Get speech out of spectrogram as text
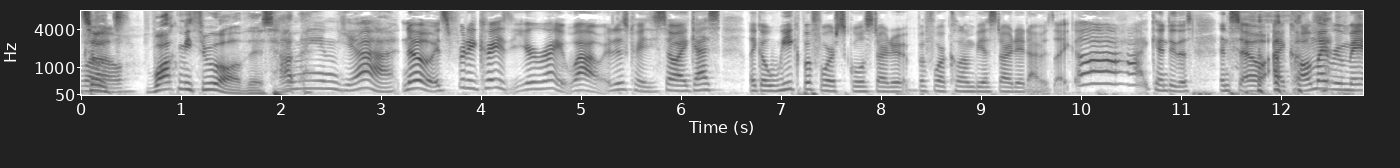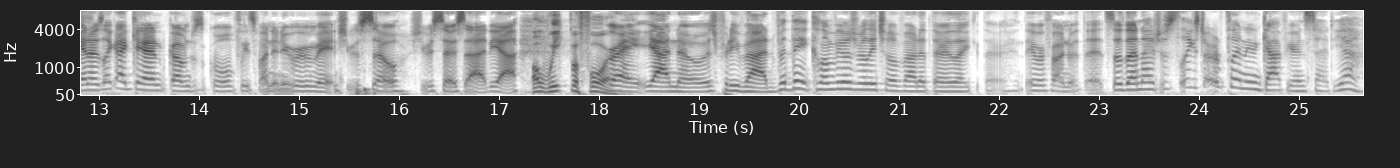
So Whoa. t- walk me through all of this. How, I mean, yeah. No, it's pretty crazy. You're right. Wow, it is crazy. So I guess like a week before school started, before Columbia started, I was like, ah, I can't do this. And so I called my roommate and I was like, I can't come to school. Please find a new roommate. And she was so she was so sad. Yeah. a week before. Right. Yeah. No, it was pretty bad. But they Columbia was really chill about it. They're like they they were fine with it. So then I just like started planning a gap year instead. Yeah.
